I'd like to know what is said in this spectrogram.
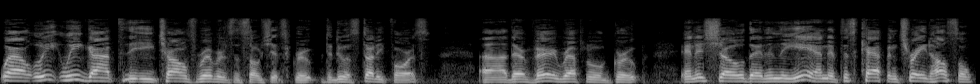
Well, we, we got the Charles Rivers Associates group to do a study for us. Uh, they're a very reputable group, and it showed that in the end, if this cap and trade hustle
